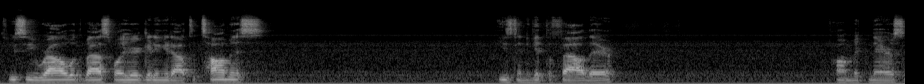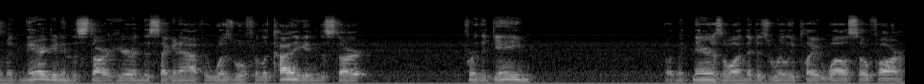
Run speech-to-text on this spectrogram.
So we see Rowell with the basketball here, getting it out to Thomas. He's going to get the foul there on McNair. So McNair getting the start here in the second half. It was Wilfried Likayi getting the start for the game. But McNair is the one that has really played well so far.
